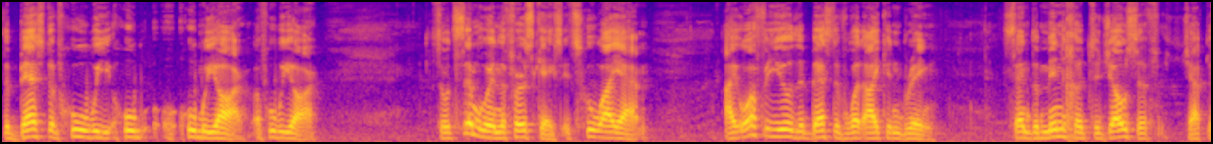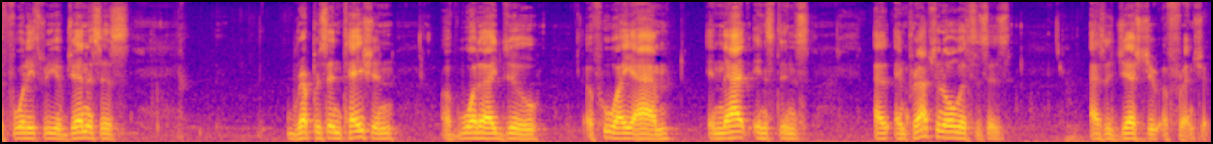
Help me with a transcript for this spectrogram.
the best of who we who who we are, of who we are. So it's similar in the first case. It's who I am. I offer you the best of what I can bring. Send the mincha to Joseph, chapter 43 of Genesis, representation of what I do, of who I am, in that instance, and perhaps in all instances, as a gesture of friendship.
